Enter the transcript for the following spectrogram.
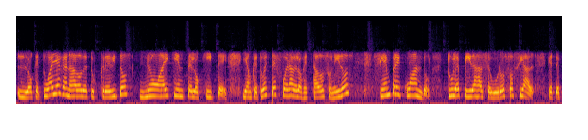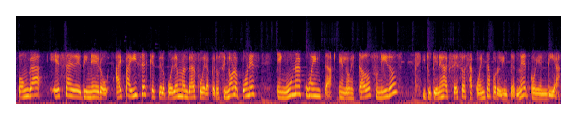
lo que tú hayas ganado de tus créditos no hay quien te lo quite. Y aunque tú estés fuera de los Estados Unidos, siempre y cuando tú le pidas al Seguro Social que te ponga ese dinero, hay países que te lo pueden mandar fuera, pero si no lo pones en una cuenta en los Estados Unidos, y tú tienes acceso a esa cuenta por el internet hoy en día.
